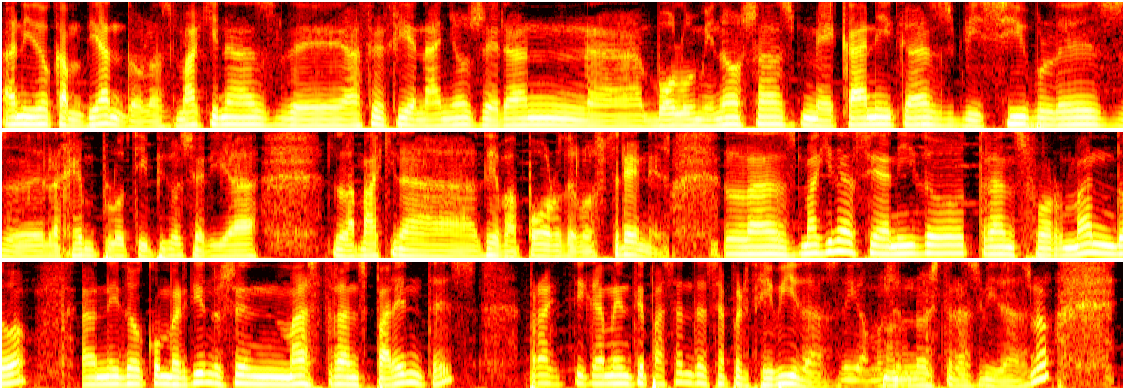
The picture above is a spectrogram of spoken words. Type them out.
han ido cambiando. Las máquinas de hace 100 años eran eh, voluminosas, mecánicas, visibles. El ejemplo típico sería la máquina de vapor de los trenes. Las máquinas se han ido transformando, han ido convirtiéndose en más transparentes, prácticamente pasan desapercibidas, digamos, en mm. nuestras vidas, ¿no?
